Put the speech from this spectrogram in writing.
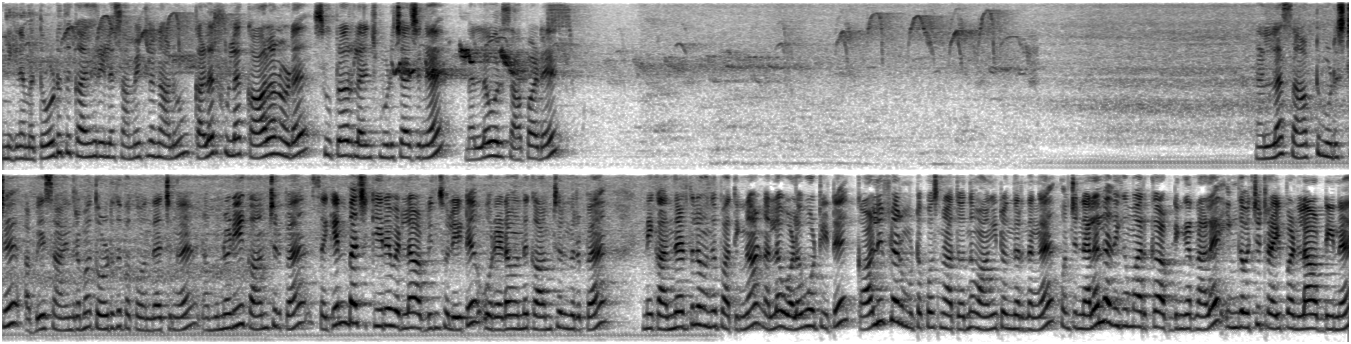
இன்றைக்கி நம்ம தோட்டத்து காய்கறியில் சமைக்கலனாலும் கலர்ஃபுல்லாக காளானோட சூப்பராக ஒரு லஞ்ச் முடிச்சாச்சுங்க. நல்ல ஒரு சாப்பாடு. நல்லா சாப்பிட்டு முடிச்சுட்டு அப்படியே சாயந்தரமாக தோட்டத்து பக்கம் வந்தாச்சுங்க. நான் முன்னாடியே காமிச்சிருப்பேன். செகண்ட் பேட்ச் கீரை விடலாம் அப்படின்னு சொல்லிட்டு ஒரு இடம் வந்து காமிச்சிருந்திருப்பேன். இன்றைக்கி அந்த இடத்துல வந்து பார்த்திங்கன்னா நல்லா உழவு ஓட்டிட்டு காலிஃப்ளவர் முட்டைக்கோஸ் நாற்று வந்து வாங்கிட்டு வந்திருந்தேங்க. கொஞ்சம் நிழல் அதிகமாக இருக்குது அப்படிங்கிறனால இங்கே வச்சு ட்ரை பண்ணலாம் அப்படின்னு.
